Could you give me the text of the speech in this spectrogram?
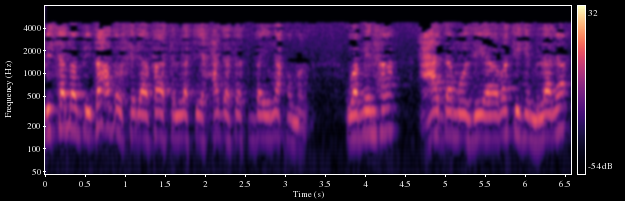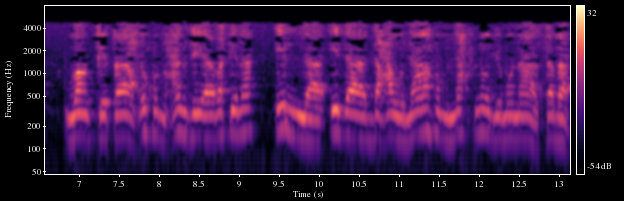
بسبب بعض الخلافات التي حدثت بينهما ومنها عدم زيارتهم لنا وانقطاعهم عن زيارتنا إلا إذا دعوناهم نحن لمناسبة.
